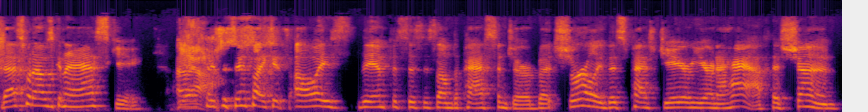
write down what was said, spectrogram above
That's what I was going to ask you. Uh, yeah. Uh, it seems like it's always the emphasis is on the passenger, but surely this past year, year and a half has shown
